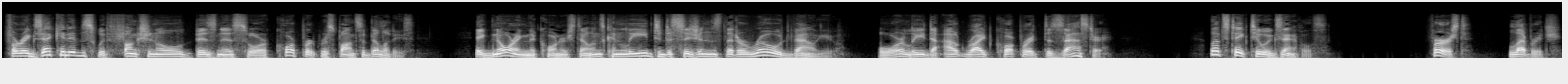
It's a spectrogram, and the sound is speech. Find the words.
For executives with functional, business, or corporate responsibilities, ignoring the cornerstones can lead to decisions that erode value or lead to outright corporate disaster. Let's take two examples. First, leverage.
